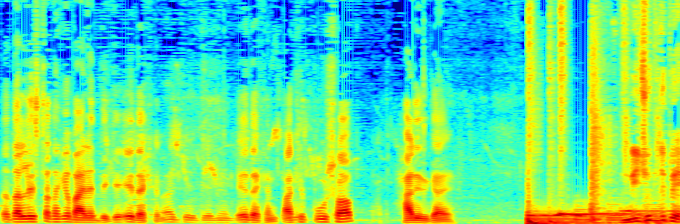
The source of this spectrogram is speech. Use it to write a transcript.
তো তার লিস্টটা থাকে বাইরের দিকে। এই দেখেন এই দেখেন পাখির পু সব হাড়ির গায়ে। নিঝুম দ্বীপে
